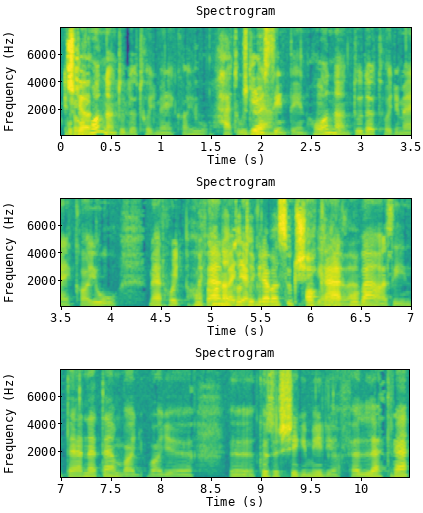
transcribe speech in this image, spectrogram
És hogyha... honnan tudod, hogy melyik a jó? Hát ugye? Most őszintén, honnan tudod, hogy melyik a jó? Mert hogy ha Meg felmegyek tudod, hogy mire van szüksége, akárhová az interneten, vagy, vagy ö, ö, közösségi média felületre,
